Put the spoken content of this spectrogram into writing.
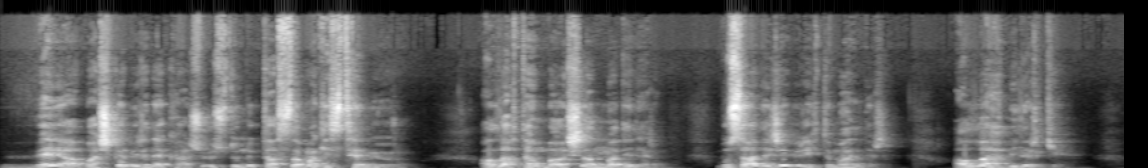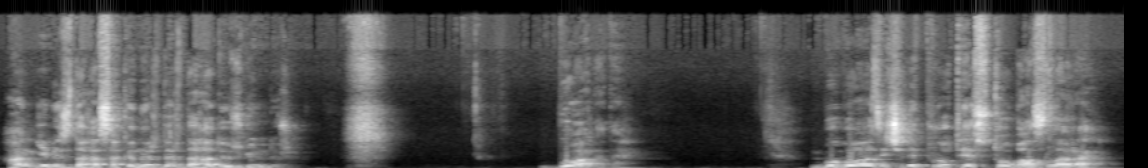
veya başka birine karşı üstünlük taslamak istemiyorum. Allah'tan bağışlanma dilerim. Bu sadece bir ihtimaldir. Allah bilir ki hangimiz daha sakınırdır, daha düzgündür. Bu arada bu Boğaziçi'li protesto bazlara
